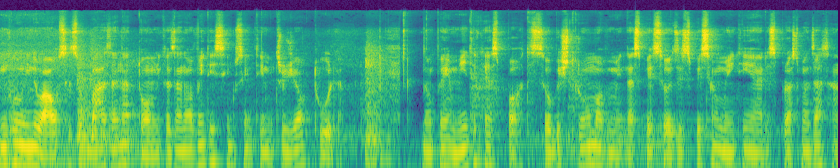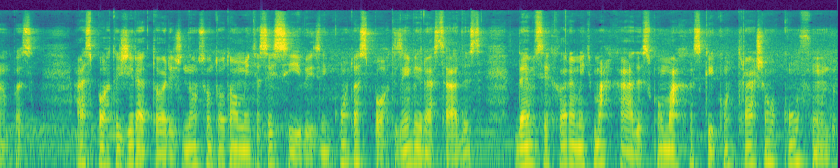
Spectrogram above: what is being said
incluindo alças ou barras anatômicas a 95 cm de altura. Não permita que as portas obstruam o movimento das pessoas, especialmente em áreas próximas às rampas. As portas giratórias não são totalmente acessíveis, enquanto as portas envidraçadas devem ser claramente marcadas, com marcas que contrastam com o fundo.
